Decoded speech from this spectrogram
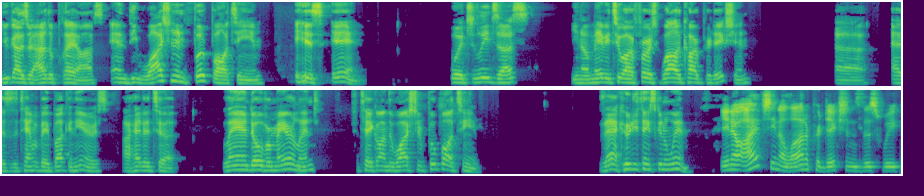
you guys are out of the playoffs, and the Washington football team is in, which leads us, you know, maybe to our first wild card prediction. Uh, as the Tampa Bay Buccaneers are headed to Landover, Maryland, to take on the Washington football team. Zach, who do you think's going to win? You know, I've seen a lot of predictions this week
